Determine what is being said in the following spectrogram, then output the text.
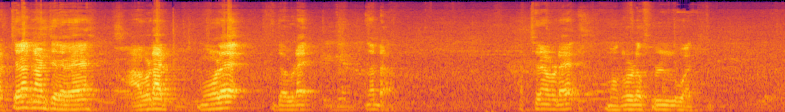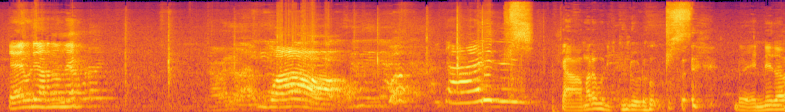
അച്ഛനെ കാണിച്ചേ അവിടെ മോളെ ഇതവിടെ. എന്നണ്ട അച്ഛനവിടെ മകളുടെ ഫുൾ വാക്കി ഇവിടെ നടന്നേ ക്യാമറ പിടിക്കണ്ടോടൂ എന്നെ ഇതാ.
